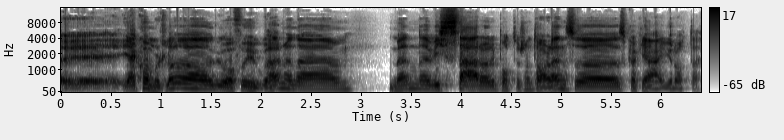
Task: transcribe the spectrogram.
eh, jeg kommer til å gå for Hugo her, men eh, men eh, hvis det er Harry Potter som tar den, så skal ikke jeg gråte.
